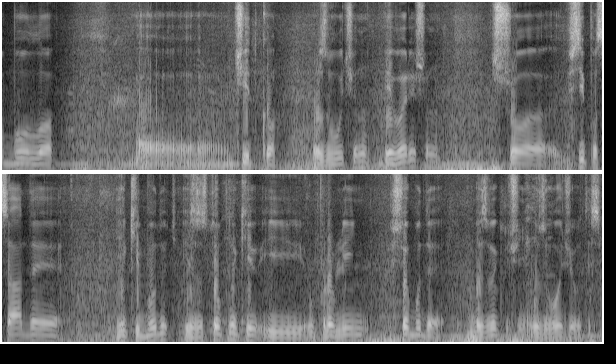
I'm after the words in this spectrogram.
було е, чітко озвучено і вирішено, що всі посади, які будуть, і заступників, і управлінь, все буде без виключення узгоджуватися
